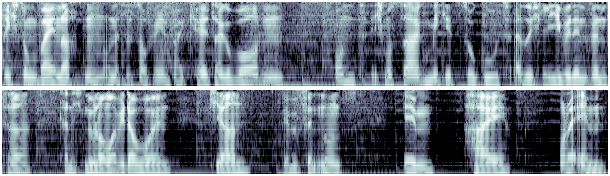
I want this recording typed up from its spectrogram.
Richtung Weihnachten und es ist auf jeden Fall kälter geworden. Und ich muss sagen, mir geht's so gut. Also ich liebe den Winter. Kann ich nur noch mal wiederholen. Kian, wir befinden uns im High oder im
